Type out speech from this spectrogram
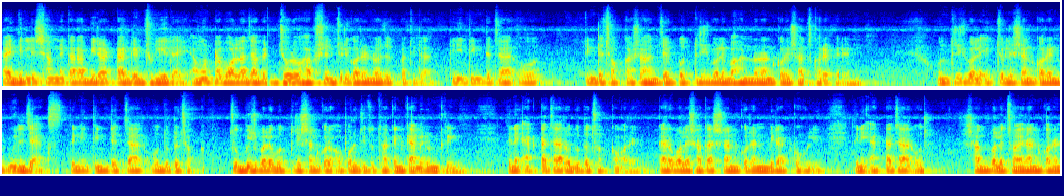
তাই দিল্লির সামনে তারা বিরাট টার্গেট ঝুলিয়ে দেয়। এমনটা বলা যাবে ঝোড়ো হাফ সেঞ্চুরি করেন রজত পাতিদার। তিনি তিনটে চার ও তিনটে ছক্কা সাহায্যে বত্রিশ বলে বাহান্ন রান করে সাজঘরে ফেরেন। উনত্রিশ বলে একচল্লিশ রান করেন উইল জ্যাক্স। তিনি তিনটে চার ও দুটো ছক্কা চব্বিশ বলে বত্রিশ রান করে অপরাজিত থাকেন ক্যামেরুন গ্রিন। তিনি একটা চার ও দুটো ছক্কা মারেন। তেরো বলে সাতাশ রান করেন বিরাট কোহলি। তিনি একটা চার ও সাত বলে ছয় রান করেন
